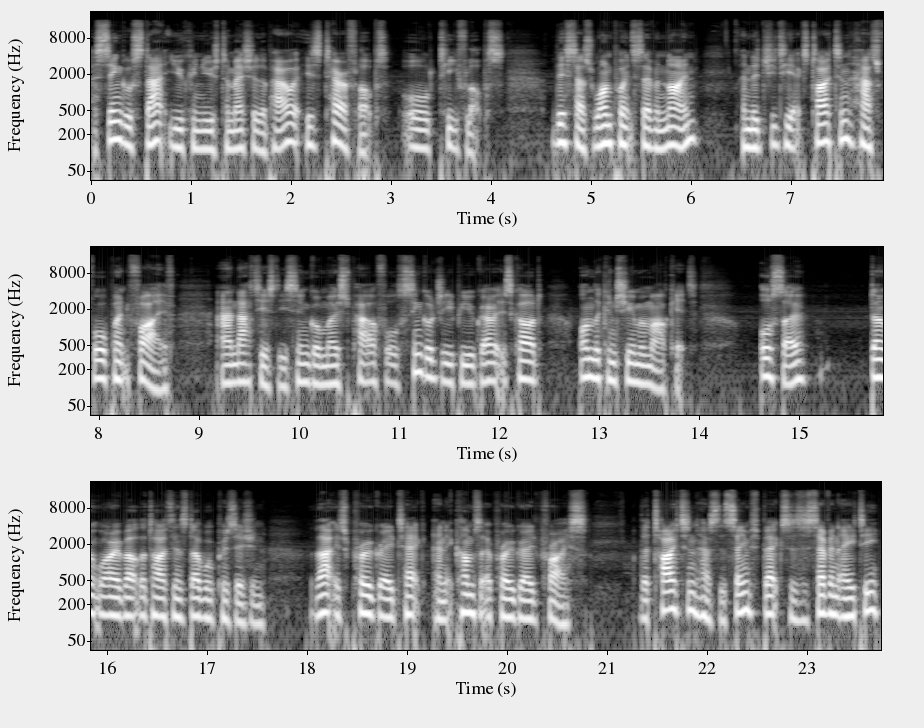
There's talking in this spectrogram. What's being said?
A single stat you can use to measure the power is teraflops, or T-flops. This has 1.79 and the GTX Titan has 4.5 and that is the single most powerful single GPU graphics card on the consumer market. Also, don't worry about the Titan's double precision. That is pro grade tech and it comes at a pro grade price. The Titan has the same specs as the 780,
